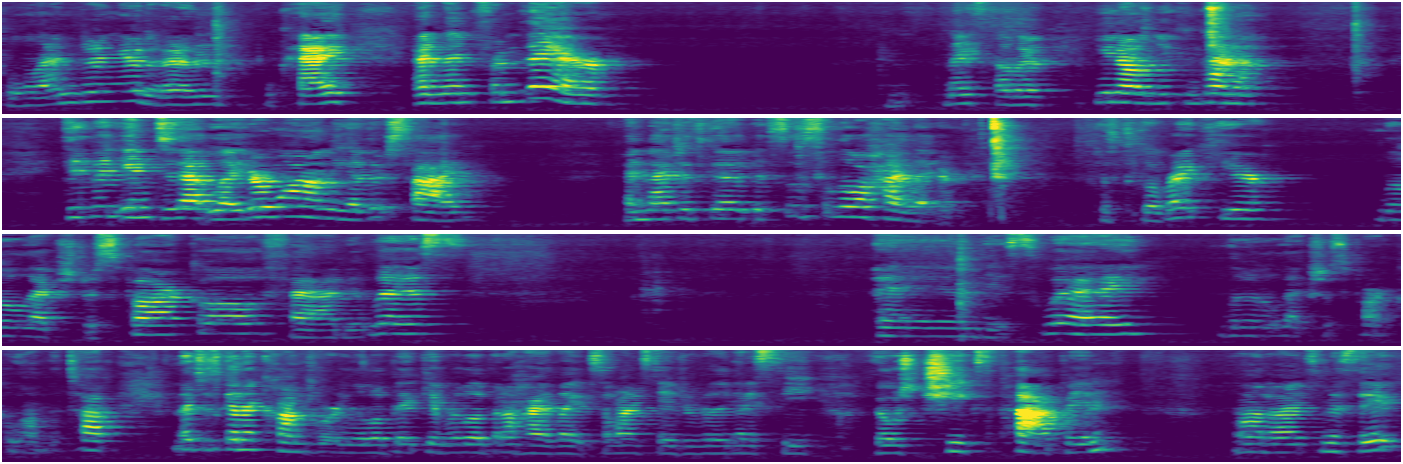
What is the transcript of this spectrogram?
blending it in. Okay, and then from there, nice color. You know, you can kind of dip it into that lighter one on the other side, and that just goes. It's just a little highlighter, just to go right here. Little extra sparkle, fabulous. And this way, little extra sparkle on the top. And that's just gonna contour it a little bit, give her a little bit of highlight. So on stage, you're really gonna see those cheeks popping. All right, Missy.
